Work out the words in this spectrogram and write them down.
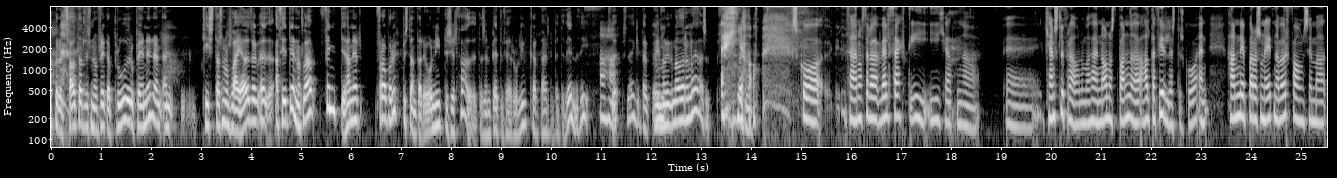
akkurat. Sátt allir svona frekar prúður og penir en, en týsta svona hlæja að því þetta er náttúrulega fyndið, hann er frábær uppistandari og nýtir sér það þetta sem betur fer og lífkarta heldur betur við með því. Það er ekki bara, ég maður náður að hlæja þessu. Já, sko það er náttúrulega vel þekkt í, í hérna eh, kennslufræðunum að það er nánast bannað að halda fyrirlestur sko en hann er bara svona einn af örfáum sem að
